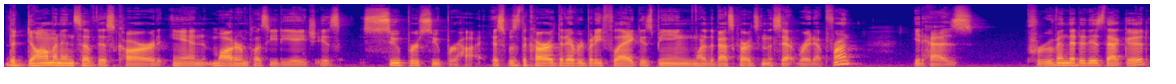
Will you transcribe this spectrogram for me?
the dominance of this card in modern plus EDH is super, super high. This was the card that everybody flagged as being one of the best cards in the set right up front. It has proven that it is that good.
